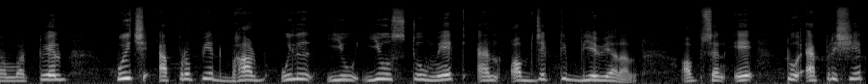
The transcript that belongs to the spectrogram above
number twelve which appropriate verb will you use to make an objective behavioural option A to appreciate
